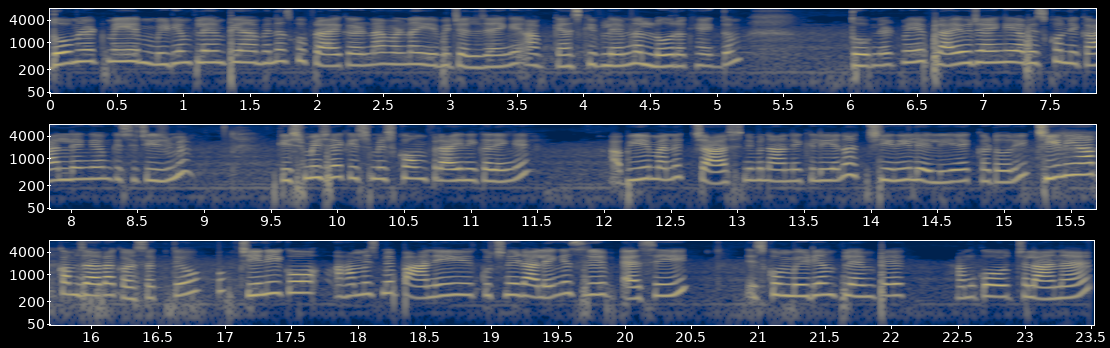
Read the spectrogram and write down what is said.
दो मिनट में ये मीडियम फ्लेम पे यहाँ पे ना इसको फ्राई करना है वरना ये भी जल जाएँगे। आप गैस की फ्लेम ना लो रखें एकदम। दो मिनट में ये फ्राई हो जाएँगे। अब इसको निकाल लेंगे हम किसी चीज़ में। किशमिश है, किशमिश को हम फ्राई नहीं करेंगे। अब ये मैंने चाशनी बनाने के लिए ना चीनी ले ली है एक कटोरी। चीनी आप कम ज़्यादा कर सकते हो। चीनी को हम इसमें पानी कुछ नहीं डालेंगे, सिर्फ़ ऐसे ही इसको मीडियम फ्लेम पे हमको चलाना है।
